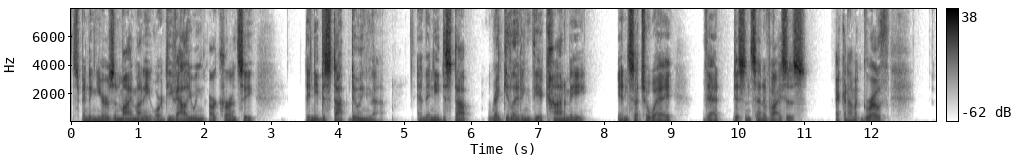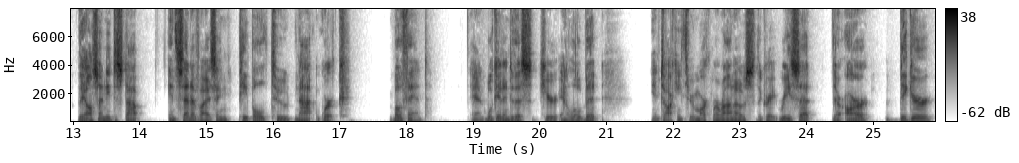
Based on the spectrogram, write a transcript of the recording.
spending yours and my money, or devaluing our currency. They need to stop doing that. And they need to stop regulating the economy in such a way that disincentivizes economic growth. They also need to stop incentivizing people to not work, both and. And we'll get into this here in a little bit in talking through Marc Morano's The Great Reset. There are bigger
